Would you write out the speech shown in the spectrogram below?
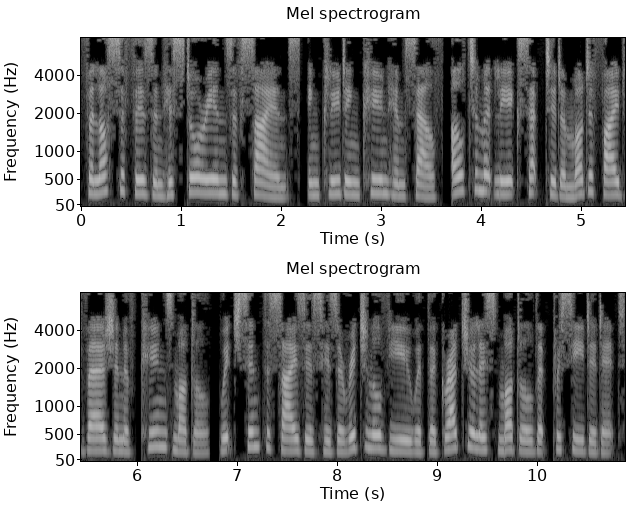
Philosophers and historians of science, including Kuhn himself, ultimately accepted a modified version of Kuhn's model, which synthesizes his original view with the gradualist model that preceded it.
